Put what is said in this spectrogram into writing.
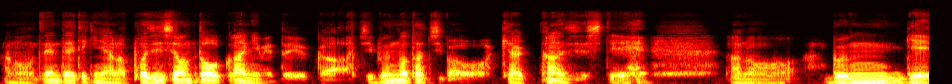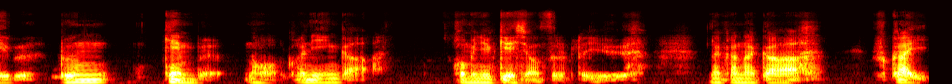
あの、全体的にあの、ポジショントークアニメというか、自分の立場を客観視して、あの、文芸部、文献部の5人がコミュニケーションするという、なかなか深い、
